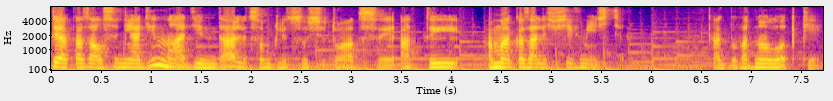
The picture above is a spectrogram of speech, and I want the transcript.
ты оказался не один на один, да, лицом к лицу ситуации, а ты, а мы оказались все вместе, как бы в одной лодке.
